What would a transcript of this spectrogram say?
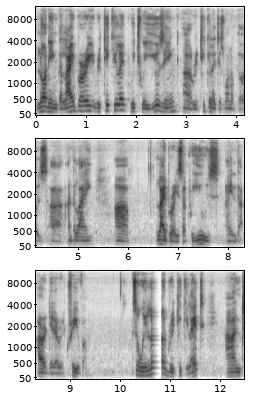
loading the library reticulate, which we're using. Uh, reticulate is one of those uh, underlying uh, libraries that we use in the R data retriever. So we load reticulate and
